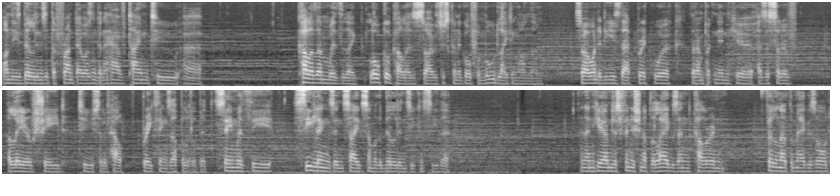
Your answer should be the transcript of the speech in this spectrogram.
on these buildings at the front I wasn't going to have time to uh, color them with like local colors, so I was just going to go for mood lighting on them. So I wanted to use that brickwork that I'm putting in here as a sort of a layer of shade to sort of help break things up a little bit. Same with the ceilings inside some of the buildings you can see there. And then here I'm just finishing up the legs and colouring, filling out the Megazord.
